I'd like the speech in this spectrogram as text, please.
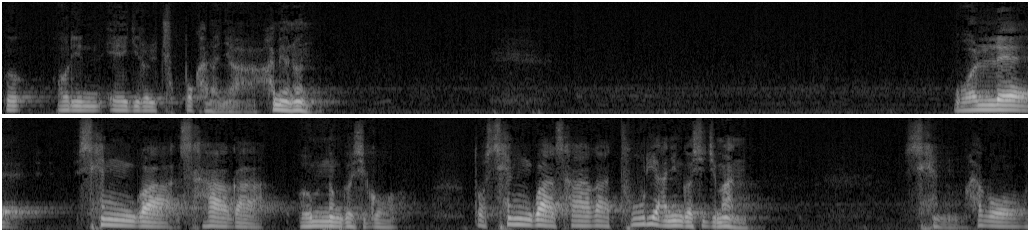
그 어린 아기를 축복하느냐 하면은 원래 생과 사가 없는 것이고 또 생과 사가 둘이 아닌 것이지만 생하고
